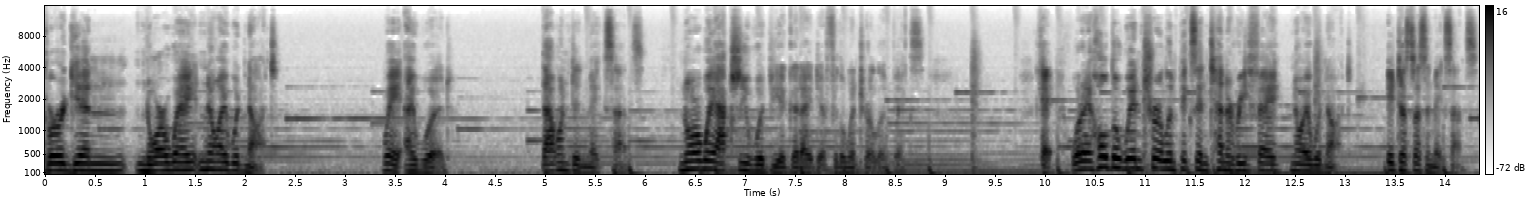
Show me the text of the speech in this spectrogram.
Bergen, Norway? No, I would not. Wait, I would. That one didn't make sense. Norway actually would be a good idea for the Winter Olympics. Okay, would I hold the Winter Olympics in Tenerife? No, I would not. It just doesn't make sense.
